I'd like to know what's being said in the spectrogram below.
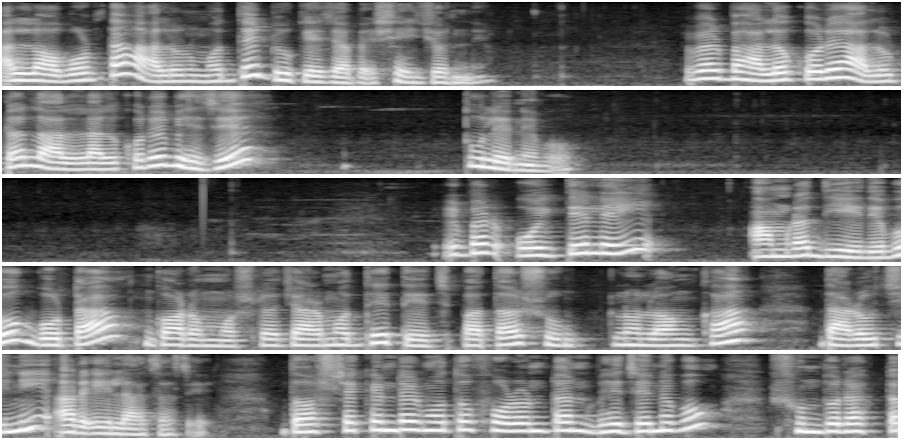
আর লবণটা আলুর মধ্যে ঢুকে যাবে সেই জন্যে। এবার ভালো করে আলুটা লাল লাল করে ভেজে তুলে নেব। এবার ওই তেলেই আমরা দিয়ে দেব গোটা গরম মশলা, যার মধ্যে তেজপাতা, শুকনো লঙ্কা, দারুচিনি আর এলাচ আছে। দশ সেকেন্ডের মতো ফোড়নটা ভেজে নেব। সুন্দর একটা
